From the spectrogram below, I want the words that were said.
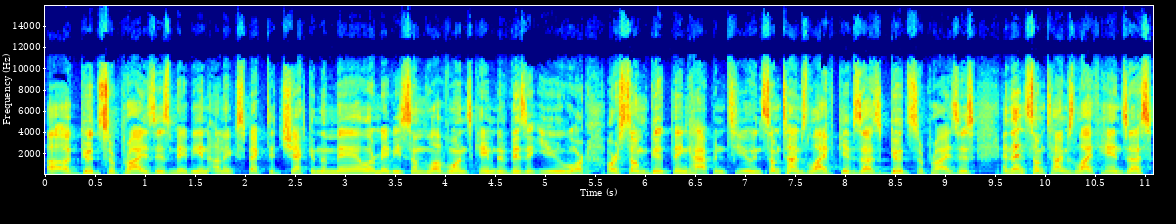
uh, good surprises, maybe an unexpected check in the mail, or maybe some loved ones came to visit you, or, or some good thing happened to you. And sometimes life gives us good surprises. And then sometimes life hands us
